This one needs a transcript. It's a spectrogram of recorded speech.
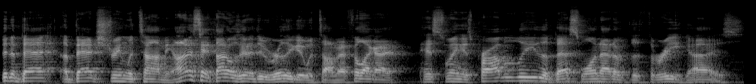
Been a bad, a bad string with Tommy. Honestly, I thought I was gonna do really good with Tommy. I feel like I his swing is probably the best one out of the three guys.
